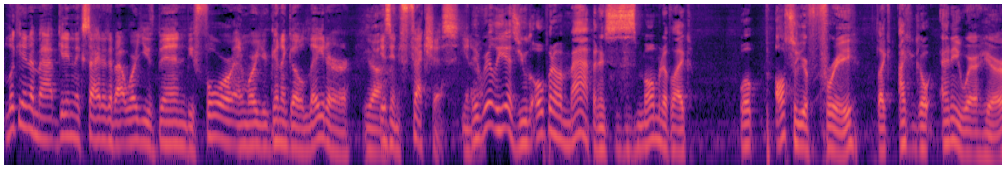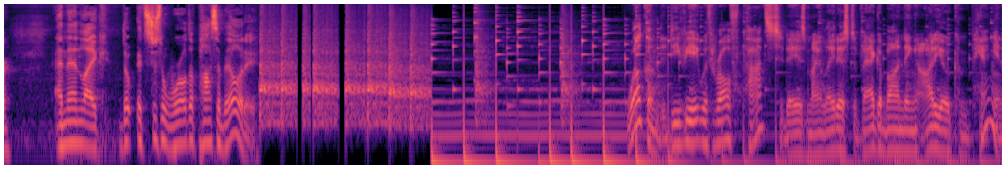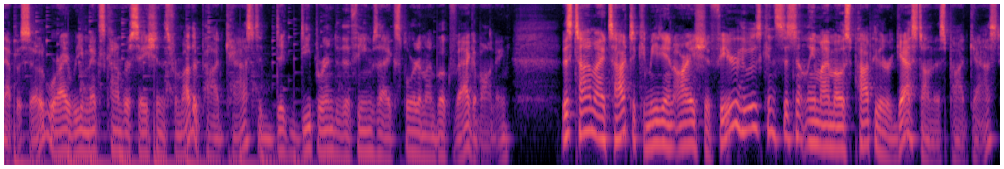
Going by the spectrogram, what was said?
looking at a map, getting excited about where you've been before and where you're going to go later Yeah. is infectious. You know, It really is. You open up a map and it's this moment of like, well, also you're free. Like I could go anywhere here, and then like the, it's just a world of possibility. Welcome to Deviate with Rolf Potts. Today is my latest vagabonding audio companion episode where I remix conversations from other podcasts to dig deeper into the themes I explored in my book Vagabonding. This time I talked to comedian Ari Shaffir, who is consistently my most popular guest on this podcast.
